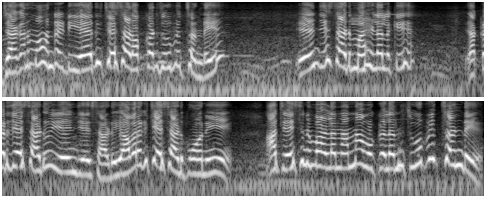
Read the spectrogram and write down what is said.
జగన్మోహన్ రెడ్డి ఏది చేశాడు ఒక్కటి చూపించండి. ఏం చేశాడు మహిళలకి? ఎక్కడ చేశాడు? ఏం చేశాడు? ఎవరికి చేశాడు పోనీ? ఆ చేసిన వాళ్ళనన్నా ఒకళ్ళని చూపించండి.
